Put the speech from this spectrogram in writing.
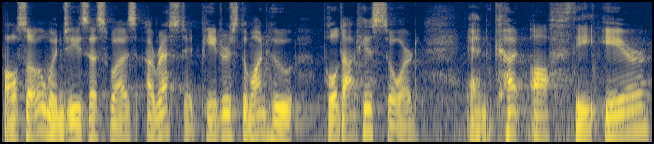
Also, when Jesus was arrested, Peter's the one who pulled out his sword and cut off the ear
